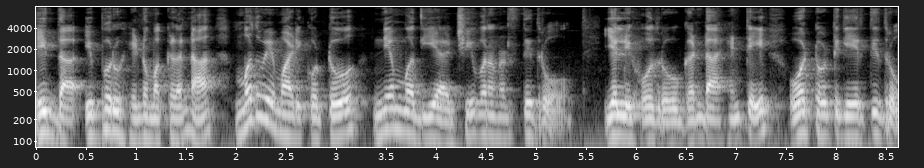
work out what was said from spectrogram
ಇದ್ದ ಇಬ್ಬರು ಹೆಣ್ಣು ಮಕ್ಕಳನ್ನ ಮದುವೆ ಮಾಡಿಕೊಟ್ಟು ನೆಮ್ಮದಿಯ ಜೀವನ ನಡೆಸ್ತಿದ್ರು. ಎಲ್ಲಿ ಹೋದ್ರು ಗಂಡ ಹೆಂಡತಿ ಒಟ್ಟೊಟ್ಟಿಗೆ ಇರ್ತಿದ್ರು.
